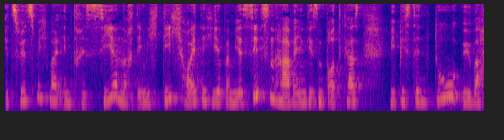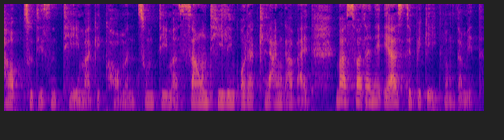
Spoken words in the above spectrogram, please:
Jetzt würde es mich mal interessieren, nachdem ich dich heute hier bei mir sitzen habe in diesem Podcast, wie bist denn du überhaupt zu diesem Thema gekommen, zum Thema Soundhealing oder Klangarbeit? Was war deine erste Begegnung damit?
